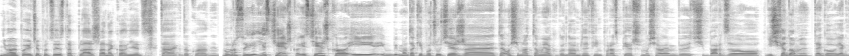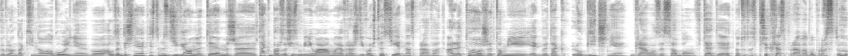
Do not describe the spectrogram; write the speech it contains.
Nie mamy pojęcia, po co jest ta plaża na koniec. Tak, dokładnie. Po prostu jest ciężko, jest ciężko i, i mam takie poczucie, że te 8 lat temu, jak oglądałem ten film po raz pierwszy, musiałem być bardzo nieświadomy tego, jak wygląda kino ogólnie, bo autentycznie jestem zdziwiony tym, że tak bardzo się zmieniła moja wrażliwość, to jest jedna sprawa, ale to, że to mi jakby tak logicznie grało ze sobą wtedy, no to to jest przykra sprawa po prostu.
